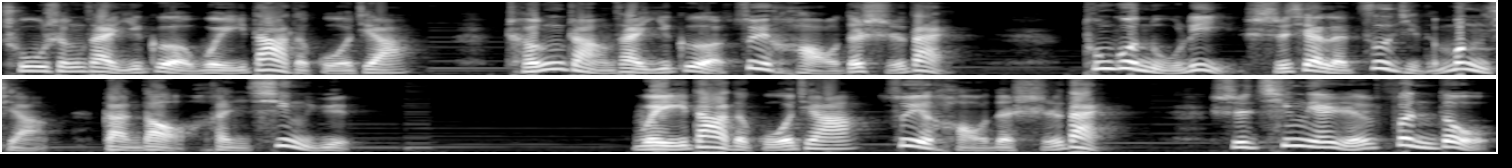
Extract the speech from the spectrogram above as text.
出生在一个伟大的国家，成长在一个最好的时代，通过努力实现了自己的梦想，感到很幸运。伟大的国家，最好的时代，是青年人奋斗。”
